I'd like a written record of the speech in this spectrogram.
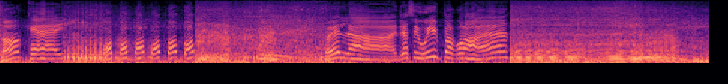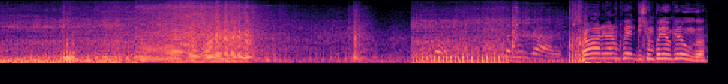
Ok. Pop pop pop pop pop pop. Quella, già si whippa qua, eh. Prova ad arrivare un po', dici un pelino più lungo.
